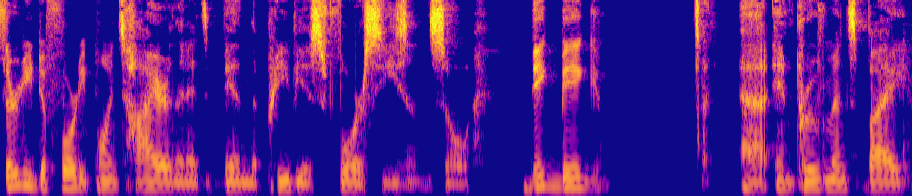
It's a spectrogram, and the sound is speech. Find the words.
30 to 40 points higher than it's been the previous four seasons. So big, big uh, improvements by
